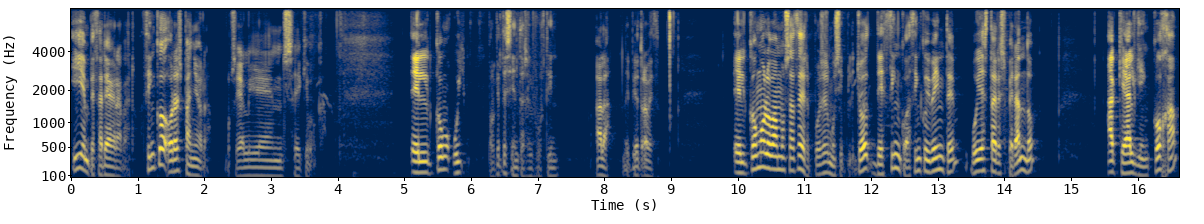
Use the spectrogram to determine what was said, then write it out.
y empezaré a grabar. 5 hora española, por si alguien se equivoca. El cómo... Uy, ¿por qué te sientas el fustín? Hala, de pie otra vez. El cómo lo vamos a hacer, pues es muy simple. Yo de 5 a 5 y 20 voy a estar esperando a que alguien coja...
